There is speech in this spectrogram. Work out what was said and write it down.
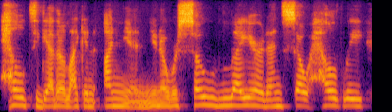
held together like an onion. You know, we're so layered and so heldly,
